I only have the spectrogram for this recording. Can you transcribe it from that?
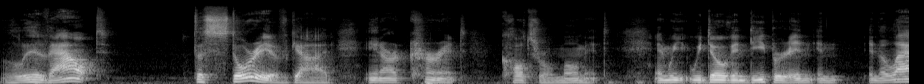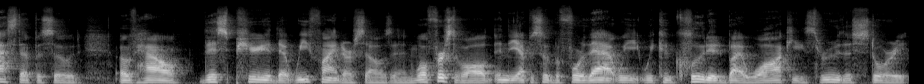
live out the story of God in our current cultural moment. And we, we dove in deeper in, in, in the last episode of how this period that we find ourselves in. Well, first of all, in the episode before that, we, we concluded by walking through the story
